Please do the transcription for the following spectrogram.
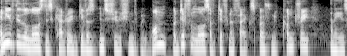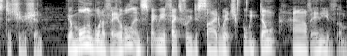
Any of the other laws in this category give us institutions we want, but different laws have different effects, both in the country and the institution. If You have more than one available, inspect the effects before you decide which, but we don't have any of them.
